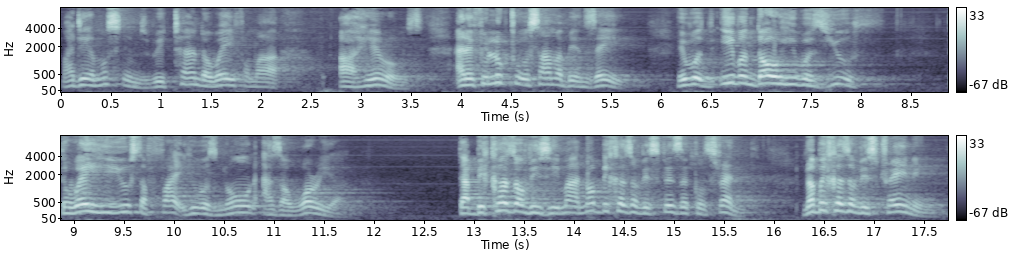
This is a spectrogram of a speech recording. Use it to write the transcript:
My dear Muslims, we turned away from our, our heroes. And if you look to Osama bin Zayd, he was, even though he was youth, the way he used to fight, he was known as a warrior. That because of his iman, not because of his physical strength, not because of his training,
